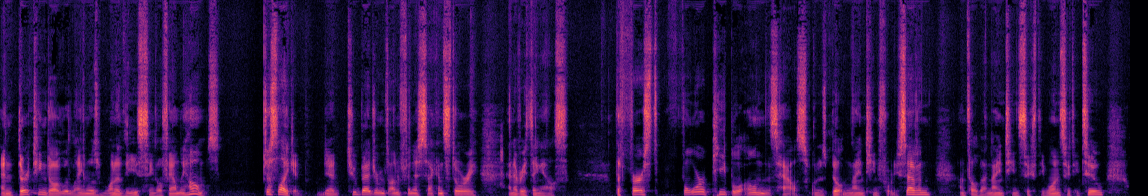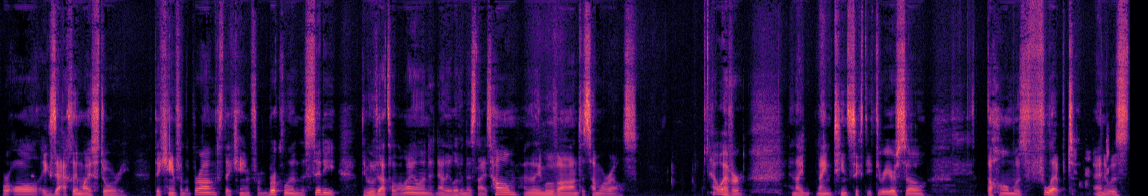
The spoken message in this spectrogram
And 13 Dogwood Lane was one of these single family homes just like it. You know, two bedrooms, unfinished second story, and everything else. The first four people owned this house when it was built in 1947 until about 1961 62 were all exactly my story. They came from the Bronx, they came from Brooklyn, the city, they moved out to Long Island, now they live in this nice home, and then they move on to somewhere else. However, in like 1963 or so, the home was flipped and it was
